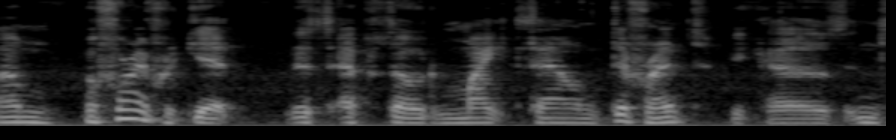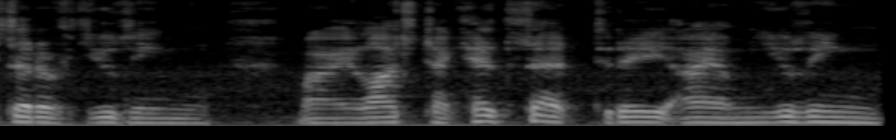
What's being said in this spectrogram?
Um, before I forget, this episode might sound different because instead of using my Logitech headset. Today I am using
